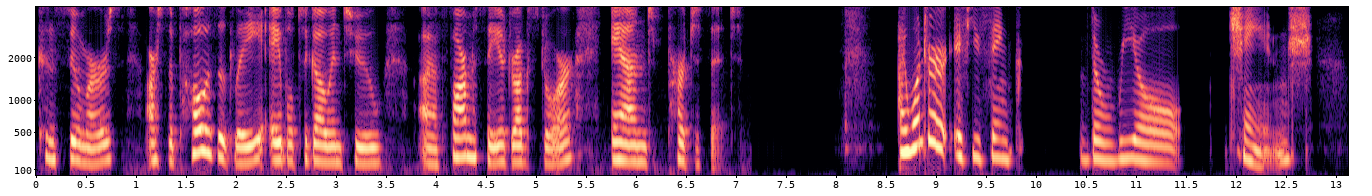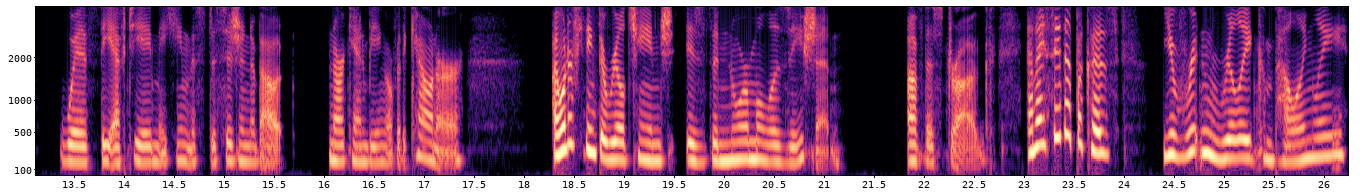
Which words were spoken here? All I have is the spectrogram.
consumers are supposedly able to go into a pharmacy, a drugstore, and purchase it? I wonder if you think the real change with the FDA making this decision about Narcan being over the counter. I wonder if you think the real change is the normalization of this drug. And I say that because you've written really compellingly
